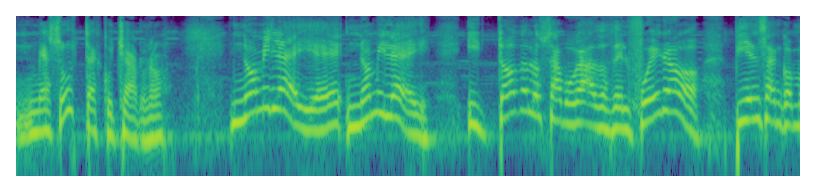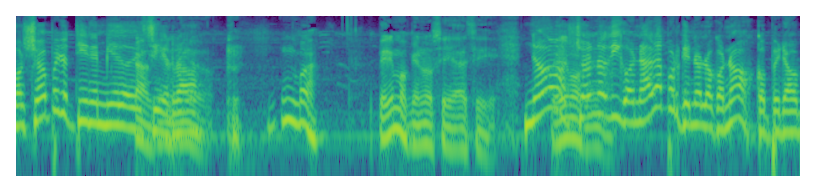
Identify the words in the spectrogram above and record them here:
me asusta escucharlo. No mi ley, ¿eh? No mi ley. Y todos los abogados del fuero piensan como yo, pero tienen miedo de decirlo. miedo. Esperemos que no sea así. No, Esperemos yo no digo nada porque no lo conozco, pero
